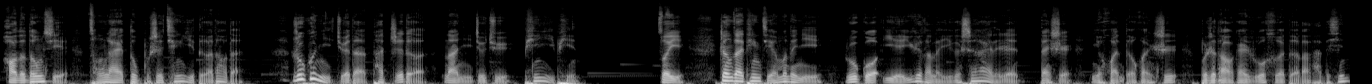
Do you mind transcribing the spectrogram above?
好的东西从来都不是轻易得到的。如果你觉得它值得，那你就去拼一拼。”所以，正在听节目的你，如果也遇到了一个深爱的人，但是你患得患失，不知道该如何得到他的心，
